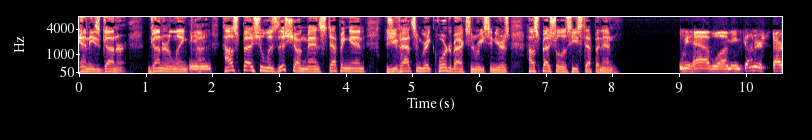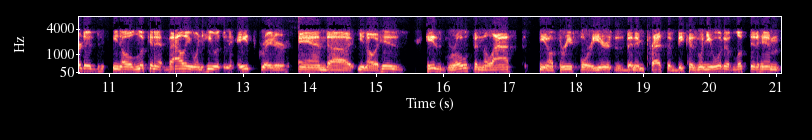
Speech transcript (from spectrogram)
and he's Gunner, Gunner Link. Uh, mm-hmm. Uh, how special is this young man stepping in? Because you've had some great quarterbacks in recent years. How special is he stepping in? We have. Well, I mean, Gunner started, you know, looking at Valley when he was an eighth grader, and uh, you know his his growth in the last you know three four years has been impressive because when you would have looked at him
